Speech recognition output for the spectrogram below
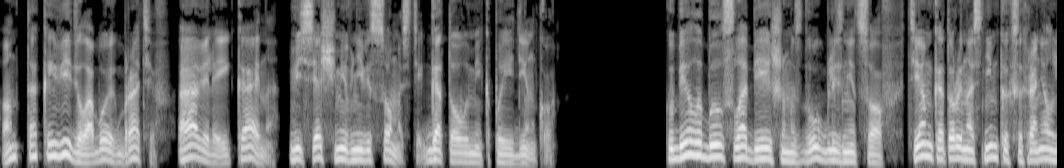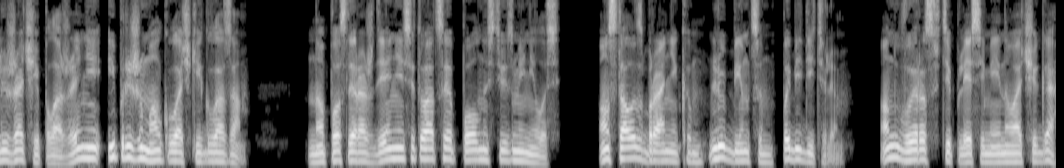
Он так и видел обоих братьев, Авеля и Кайна, висящими в невесомости, готовыми к поединку. Кубела был слабейшим из двух близнецов, тем, который на снимках сохранял лежачее положение и прижимал кулачки к глазам. Но после рождения ситуация полностью изменилась. Он стал избранником, любимцем, победителем. Он вырос в тепле семейного очага.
